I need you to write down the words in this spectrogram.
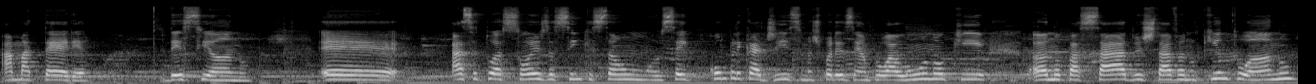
a matéria desse ano. É, há situações assim que são, eu sei, complicadíssimas. Por exemplo, o aluno que ano passado estava no quinto ano,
